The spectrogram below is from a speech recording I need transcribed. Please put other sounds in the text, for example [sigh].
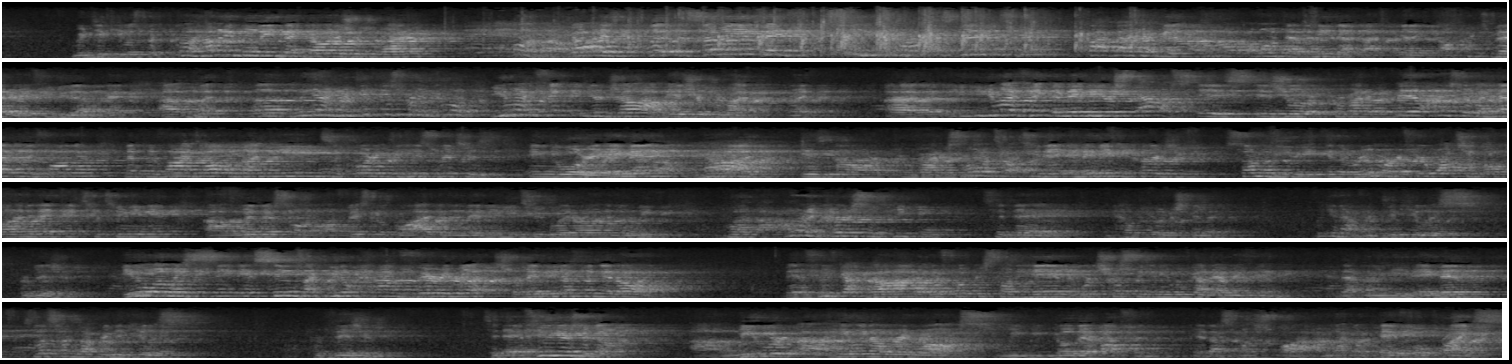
Ridiculous provision. Come on, how many believe that God is your provider? God is. Look, some of you may of you. Clap back at me. I, I, I want that. I need that. I, you know, I'll preach better if you do that. Okay. Uh, but uh, but yeah, provision. Come on. You might think that your job is your provider, right? Uh, you, you might think that maybe your spouse is, is your provider, but man, I serve a heavenly Father that provides all of my needs according to His riches in glory. Amen. God is our provider. So I want to talk to you today and maybe encourage you, some of you in the room, or if you're watching online today, thanks for tuning in uh, with us on, on Facebook Live and then maybe YouTube later on in the week. But I want to encourage some people today and help you understand that we can have ridiculous provision. Even when we see, it seems like we don't have very much, or maybe nothing at all. Man, if we've got God and we're focused on Him and we're trusting in Him, we've got everything that we need. Amen? So let's talk about ridiculous provision today. A few years ago, uh, we were, uh, Haley and I were in Ross. We, we go there often. Okay, that's my spot. I'm not going to pay full price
